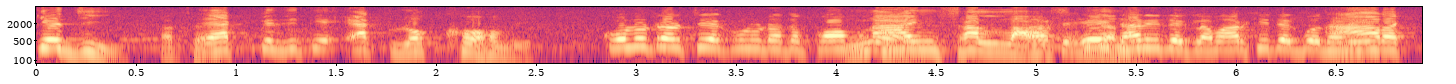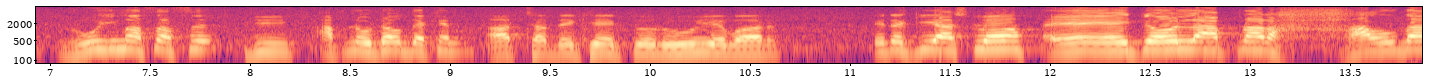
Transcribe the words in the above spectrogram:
কেজি আচ্ছা। এক কেজিতে এক লক্ষ হবে কোনোটার চেয়ে কোনোটা তো কম না নয়। ইনশাল্লাহ আচ্ছা, এই ধানি দেখলাম আর কি দেখব ধানি? আর রুই মাছ আছে। জি। আপনি ওটাও দেখেন। আচ্ছা দেখি একটু রুই এবার। এটা কি আসলো? এইটা হলো আপনার হালদা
